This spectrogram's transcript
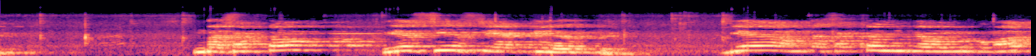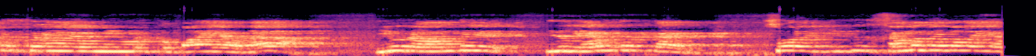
இந்த சட்டம் எஸ்சிஎஸ்டி ஆக்டில் இருக்கு. ஏன் அந்த சட்டம் இங்க இவருக்கு மாற்றுத்திறனாளி இவருக்கு பாயாதா? இவரை வந்து இதில் இறந்திருக்காரு. ஸோ இது சம்மந்தமாக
